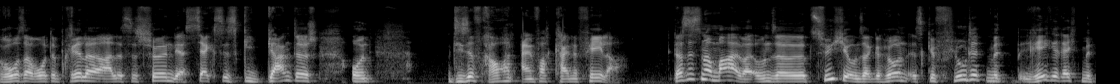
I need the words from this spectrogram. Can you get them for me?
rosarote Brille, alles ist schön, der Sex ist gigantisch und diese Frau hat einfach keine Fehler. Das ist normal, weil unsere Psyche, unser Gehirn ist geflutet mit regelrecht mit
